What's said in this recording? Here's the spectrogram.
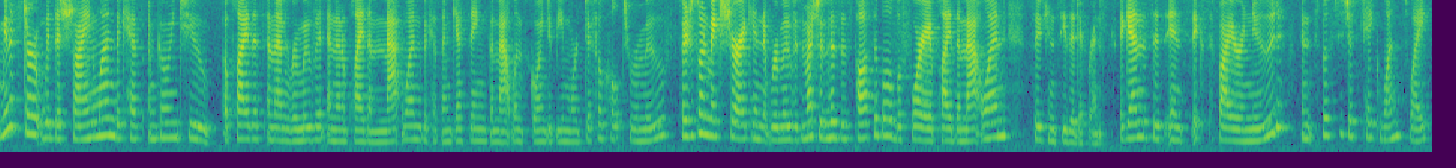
I'm gonna start with the shine one because I'm going to apply this and then remove it and then apply the matte one because I'm guessing the matte one's going to be more difficult to remove. So I just wanna make sure I can remove as much of this as possible before I apply the matte one so you can see the difference. Again, this is in Six Fire Nude and it's supposed to just take one swipe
